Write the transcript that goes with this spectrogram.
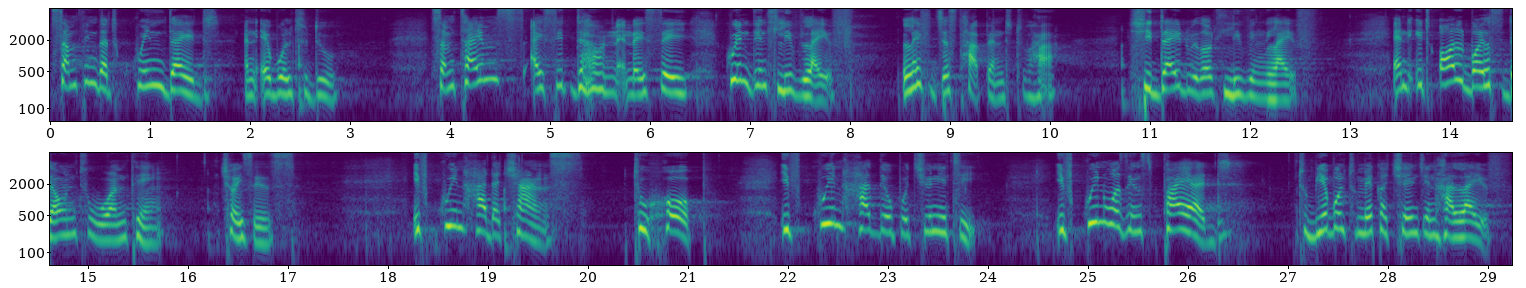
Something that Queen died unable to do. Sometimes I sit down and I say, Queen didn't live life. Life just happened to her. She died without living life. And it all boils down to one thing choices. If Queen had a chance to hope, if Queen had the opportunity if Queen was inspired to be able to make a change in her life,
